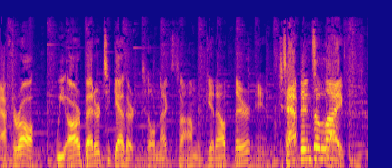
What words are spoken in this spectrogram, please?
After all, we are better together. Till next time, get out there and Tap into life.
